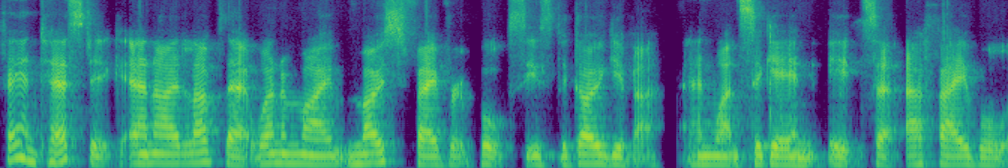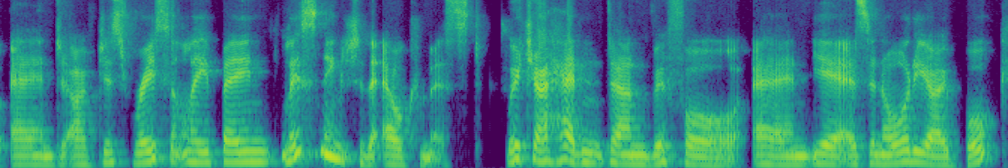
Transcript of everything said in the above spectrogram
Fantastic. And I love that. One of my most favorite books is The Go Giver. And once again, it's a, a, fable. And I've just recently been listening to The Alchemist, which I hadn't done before. And yeah, as an audio book,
